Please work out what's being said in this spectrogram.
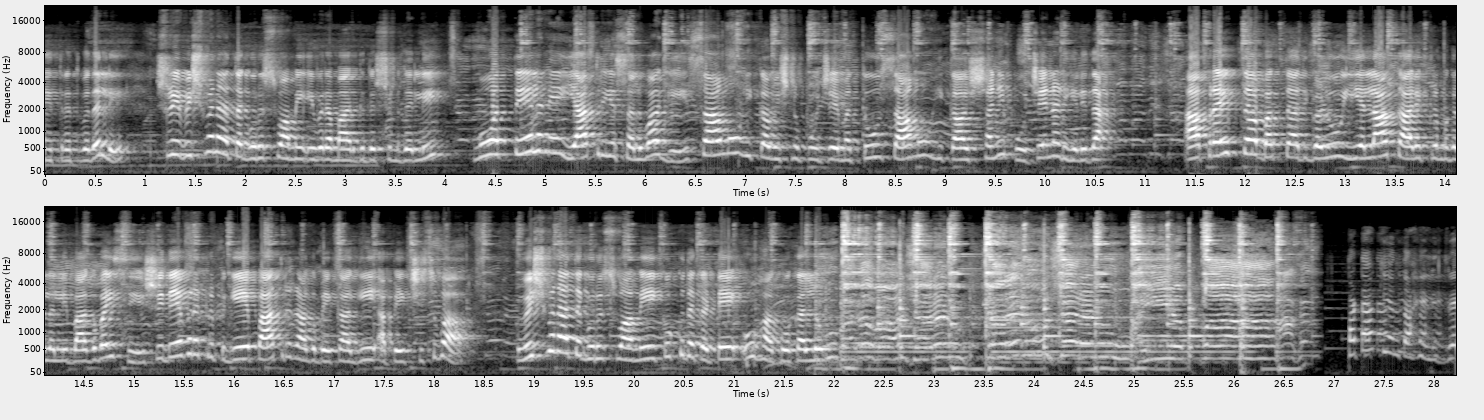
ನೇತೃತ್ವದಲ್ಲಿ ಶ್ರೀ ವಿಶ್ವನಾಥ ಗುರುಸ್ವಾಮಿ ಇವರ ಮಾರ್ಗದರ್ಶನದಲ್ಲಿ ಮೂವತ್ತೇಳನೇ ಯಾತ್ರೆಯ ಸಲುವಾಗಿ ಸಾಮೂಹಿಕ ವಿಷ್ಣು ಪೂಜೆ ಮತ್ತು ಸಾಮೂಹಿಕ ಶನಿ ಪೂಜೆ ನಡೆಯಲಿದೆ. ಆ ಪ್ರಯುಕ್ತ ಭಕ್ತಾದಿಗಳು ಎಲ್ಲಾ ಕಾರ್ಯಕ್ರಮಗಳಲ್ಲಿ ಭಾಗವಹಿಸಿ ಶ್ರೀದೇವರ ಕೃಪೆಗೆ ಪಾತ್ರರಾಗಬೇಕಾಗಿ ಅಪೇಕ್ಷಿಸುವ ವಿಶ್ವನಾಥ ಗುರುಸ್ವಾಮಿ ಕುಕ್ಕುದಕಟ್ಟೆ ಹೂ ಹಾಕುವ ಕಲ್ಲು. ಪಟಾಕಿ ಅಂತ ಹೇಳಿದ್ರೆ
